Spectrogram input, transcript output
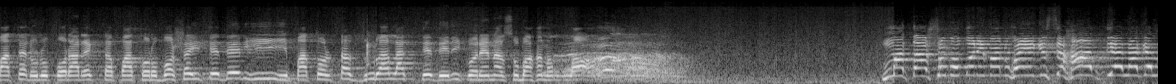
পাথরের উপর আর একটা পাথর বসাইতে দেরি। পাথরটা জোড়া লাগতে দেরি করে না সুবাহান্লাহ মাথা সম পরিমাণ হয়ে গেছে, হাত দিয়া লাগাল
